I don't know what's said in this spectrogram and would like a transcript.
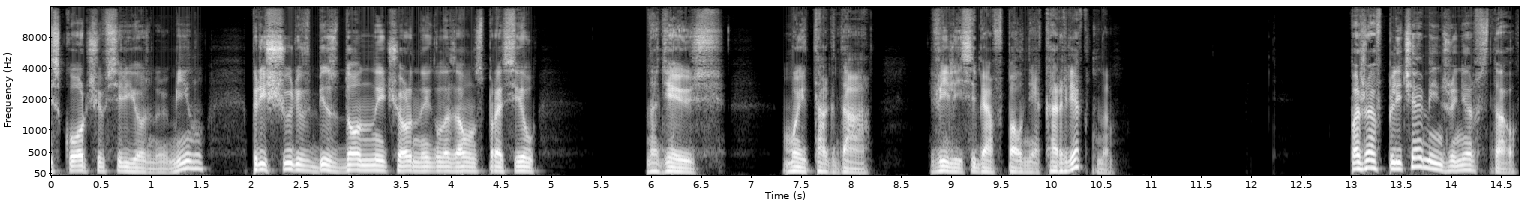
скорчив серьезную мину, прищурив бездонные черные глаза, он спросил, «Надеюсь, мы тогда вели себя вполне корректно?» Пожав плечами, инженер встал.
